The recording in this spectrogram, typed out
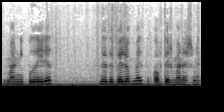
manipulated the development of their management.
